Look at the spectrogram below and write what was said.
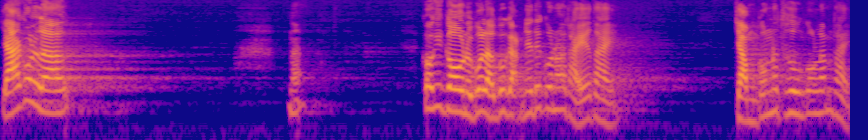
Chả có lời. Đó. có cái cô này có lời, cô gặp như thế cô nói, thầy ơi, thầy. Chồng con nó thương con lắm, thầy.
